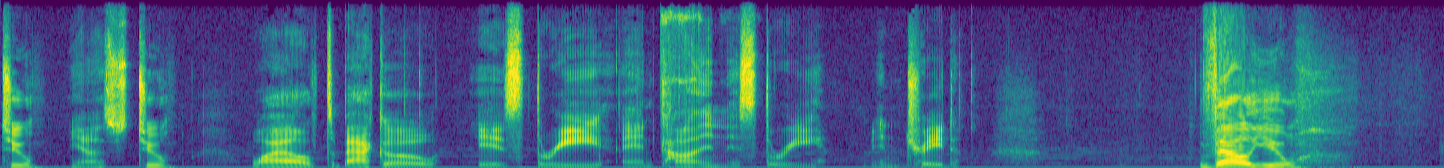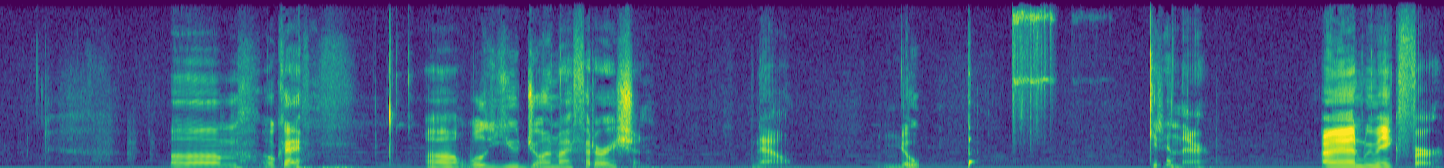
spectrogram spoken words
Two? Yeah, it's two. While tobacco is three and cotton is three in trade value. Um, okay. Uh, will you join my federation? Now. Nope. Get in there. And we make fur.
